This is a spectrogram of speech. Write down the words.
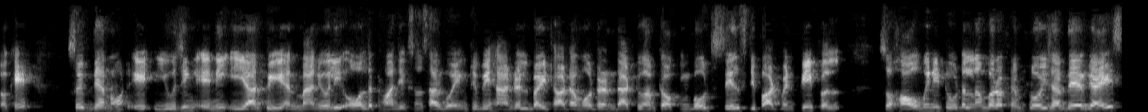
okay? So if they are not eh, using any erp and manually all the transactions are going to be handled by tata motor and that too i'm talking about sales department people. So how many total number of employees are there guys?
